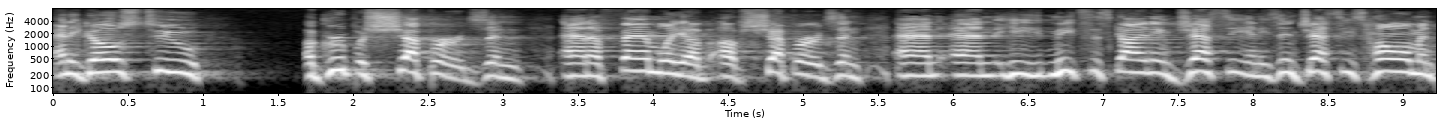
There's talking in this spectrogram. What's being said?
And he goes to a group of shepherds and, and a family of, of shepherds. And, and, and he meets this guy named Jesse, and he's in Jesse's home, and,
